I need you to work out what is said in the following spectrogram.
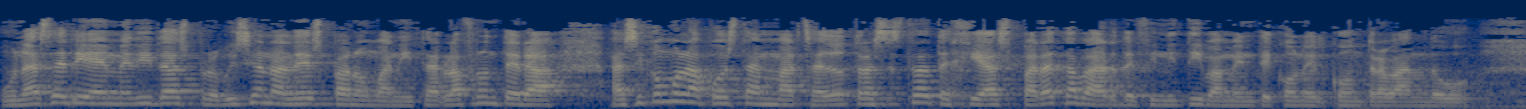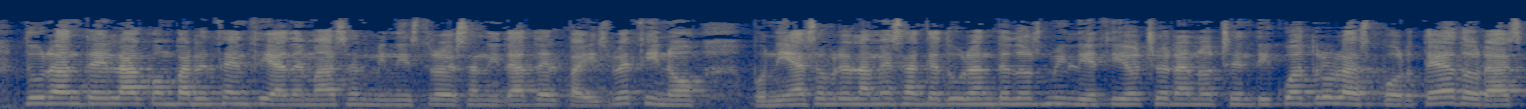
una serie de medidas provisionales para humanizar la frontera, así como la puesta en marcha de otras estrategias para acabar definitivamente con el contrabando. Durante la comparecencia, además, el ministro de Sanidad del país vecino ponía sobre la mesa que durante 2018 eran 84 las porteadoras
